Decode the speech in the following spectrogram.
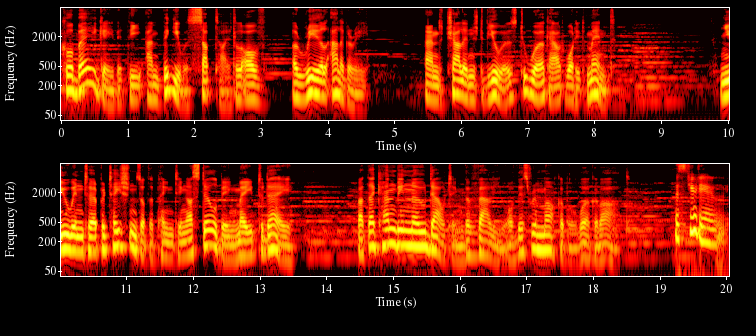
Courbet gave it the ambiguous subtitle of A Real Allegory and challenged viewers to work out what it meant. New interpretations of the painting are still being made today, but there can be no doubting the value of this remarkable work of art. The studio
